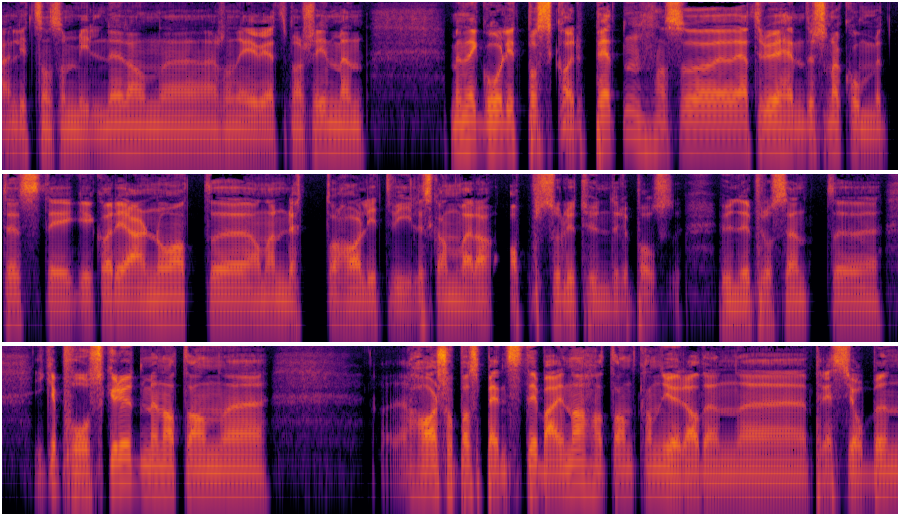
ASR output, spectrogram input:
er litt sånn som Milner. Han er sånn evighetsmaskin, men men det går litt på skarpheten. Altså, jeg tror Henderson har kommet til et steg i karrieren nå at uh, han er nødt til å ha litt hvile. Skal han være absolutt 100, 100 uh, Ikke påskrudd, men at han uh, har såpass spenst i beina at han kan gjøre den uh, pressjobben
